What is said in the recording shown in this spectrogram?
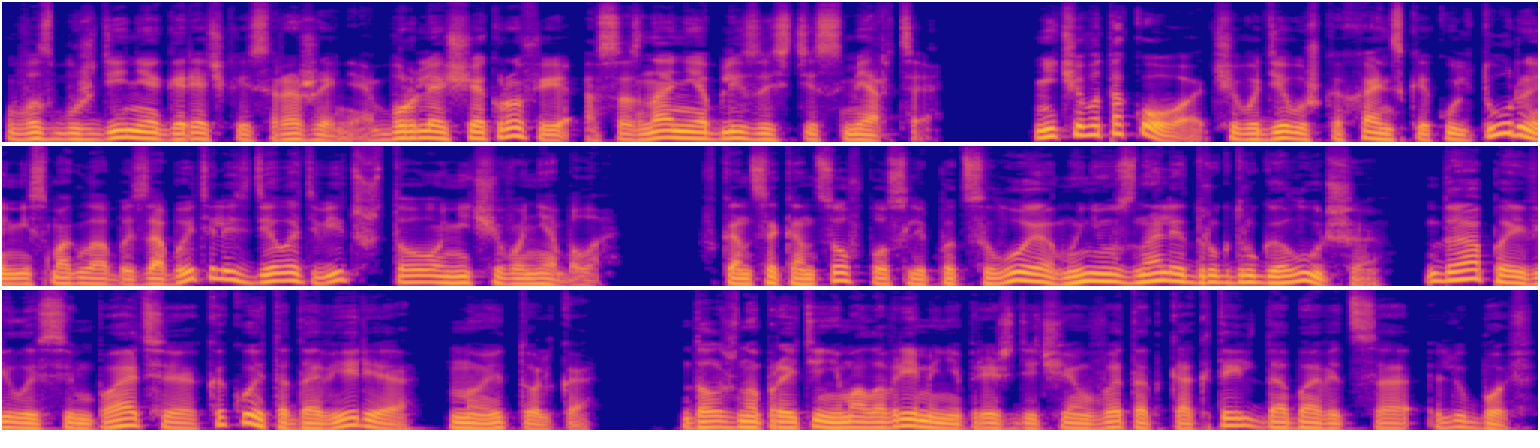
Возбуждение горячкой сражения, бурлящая кровь и осознание близости смерти. Ничего такого, чего девушка ханьской культуры не смогла бы забыть или сделать вид, что ничего не было. В конце концов, после поцелуя мы не узнали друг друга лучше. Да, появилась симпатия, какое-то доверие, но и только. Должно пройти немало времени, прежде чем в этот коктейль добавится любовь.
